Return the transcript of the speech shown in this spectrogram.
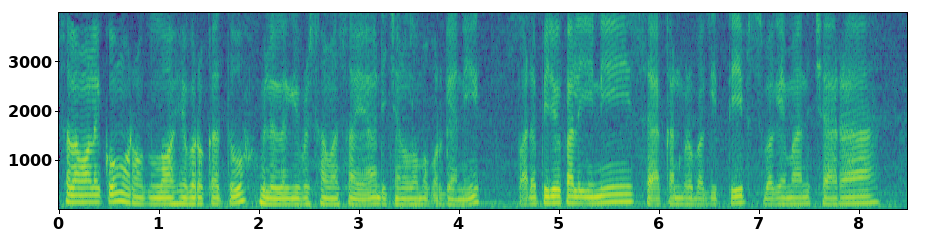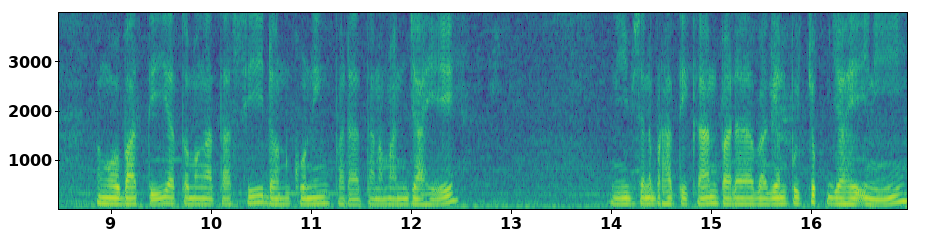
Assalamualaikum warahmatullahi wabarakatuh. Kembali lagi bersama saya di channel Lombok Organik. Pada video kali ini saya akan berbagi tips bagaimana cara mengobati atau mengatasi daun kuning pada tanaman jahe. Ini bisa diperhatikan pada bagian pucuk jahe ini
